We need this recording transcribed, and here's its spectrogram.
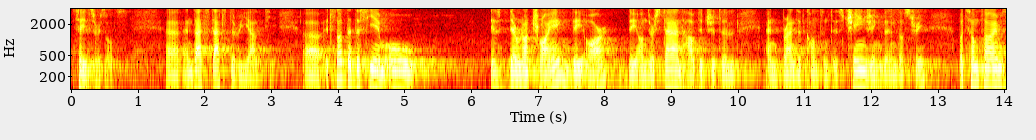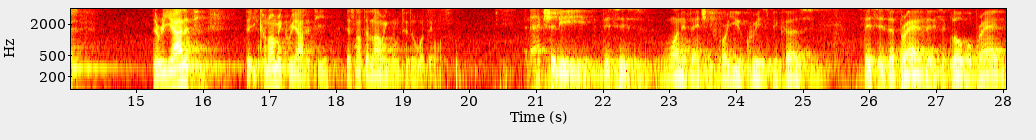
sales results. Uh, and that's, that's the reality. Uh, it's not that the CMO is, they're not trying, they are. They understand how digital and branded content is changing the industry. But sometimes the reality, the economic reality, is not allowing them to do what they want. And actually, this is one eventually for you, Chris, because this is a brand that is a global brand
